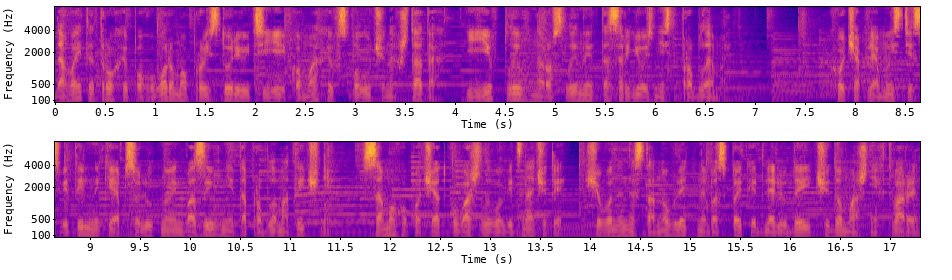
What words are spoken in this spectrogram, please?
давайте трохи поговоримо про історію цієї комахи в Сполучених Штатах, її вплив на рослини та серйозність проблеми. Хоча плямисті світильники абсолютно інвазивні та проблематичні, з самого початку важливо відзначити, що вони не становлять небезпеки для людей чи домашніх тварин.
